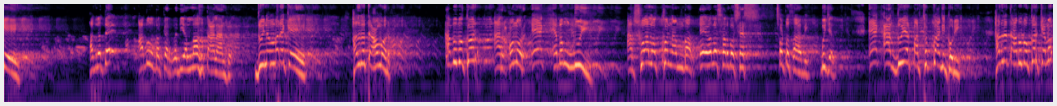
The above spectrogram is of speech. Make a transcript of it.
কে? হজরতে আবু বকর রদি আল্লাহ দুই নম্বরে কে? হজরতে অমর আবু বকর আর অমর এক এবং দুই। আর সোয়া লক্ষ নাম্বার, এই হলো সর্বশেষ ছোট সাহাবি, বুঝলেন? এক আর দুইয়ের পার্থক্য আগে করি। হজরত আবু বকর কেমন?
